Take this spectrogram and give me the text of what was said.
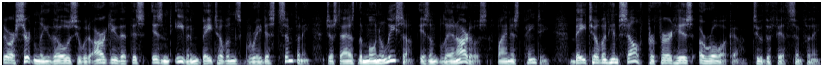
There are certainly those who would argue that this isn't even Beethoven's greatest symphony, just as the Mona Lisa isn't Leonardo's finest painting. Beethoven himself preferred his Eroica to the Fifth Symphony.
